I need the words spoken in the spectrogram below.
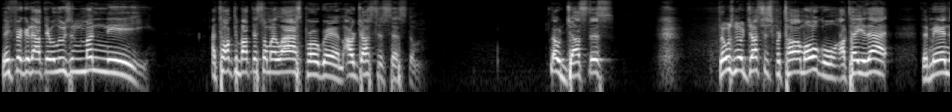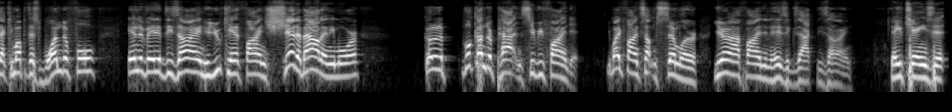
They figured out they were losing money. I talked about this on my last program, our justice system. No justice. There was no justice for Tom Ogle, I'll tell you that. The man that came up with this wonderful, innovative design who you can't find shit about anymore. Go to the, look under patent, see if you find it. You might find something similar. You're not finding his exact design. They've changed it.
